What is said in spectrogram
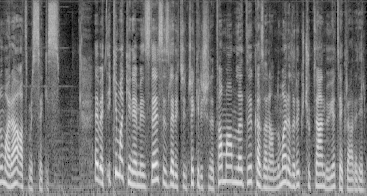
numara 68. Evet iki makinemiz de sizler için çekilişini tamamladı. Kazanan numaraları küçükten büyüğe tekrar edelim.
